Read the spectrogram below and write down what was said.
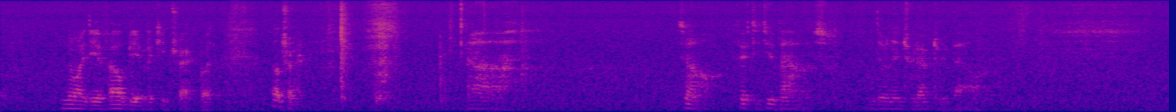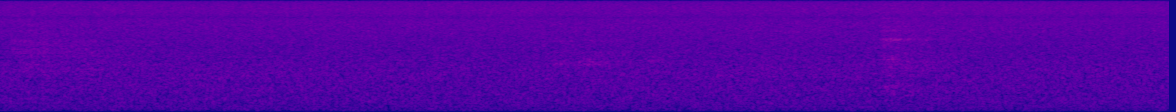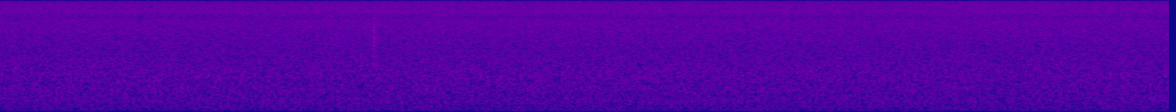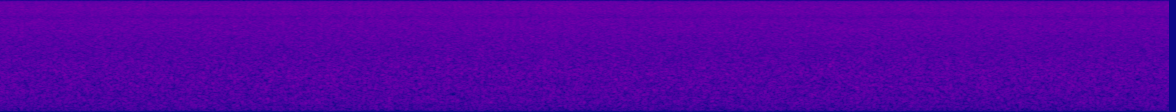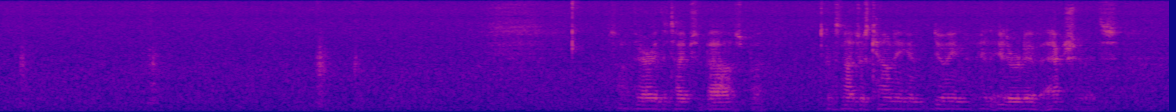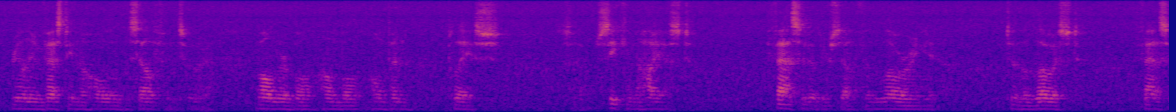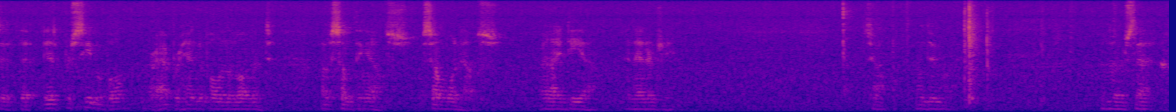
no idea if I'll be able to keep track, but I'll try. Uh, so, 52 bows. I'll do an introductory bow. So I vary the types of bows, but it's not just counting and doing an iterative action. It's really investing the into a vulnerable, humble, open place. So seeking the highest facet of yourself and lowering it to the lowest facet that is perceivable or apprehendable in the moment of something else, someone else, an idea, an energy. So I'll do another set.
